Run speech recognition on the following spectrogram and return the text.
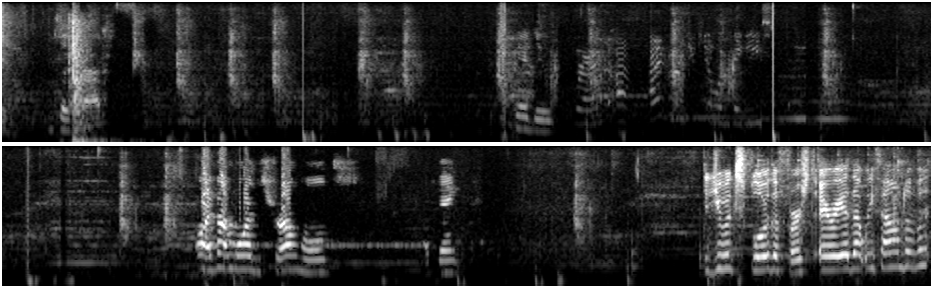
I'm so sad. Okay, dude. Oh, I found more of the strongholds. I think. Did you explore the first area that we found of it?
